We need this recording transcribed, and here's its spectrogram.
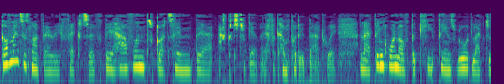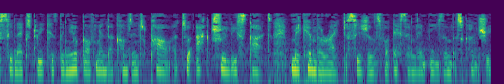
Government is not very effective. They haven't gotten their act together, if I can put it that way. And I think one of the key things we would like to see next week is the new government that comes into power to actually start making the right decisions for SMMEs in this country.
